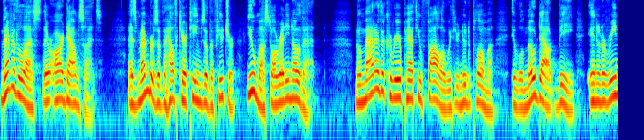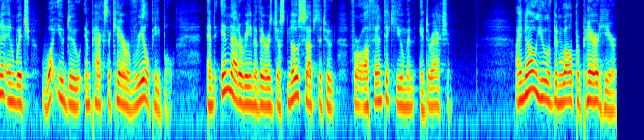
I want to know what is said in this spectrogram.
Nevertheless, there are downsides. As members of the healthcare teams of the future, you must already know that. No matter the career path you follow with your new diploma, it will no doubt be in an arena in which what you do impacts the care of real people. And in that arena, there is just no substitute for authentic human interaction. I know you have been well prepared here,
